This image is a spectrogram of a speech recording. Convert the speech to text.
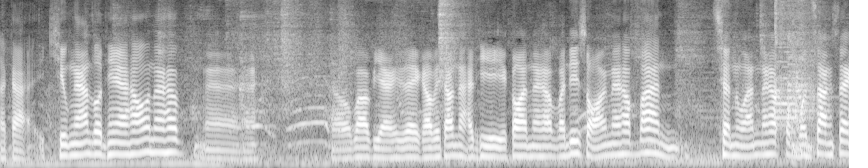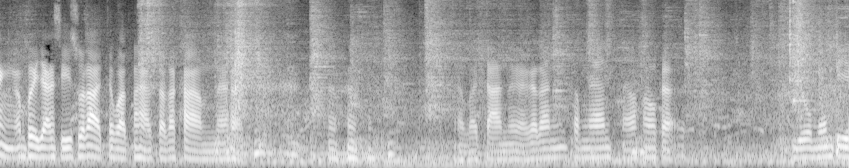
แล้วก็คิวงานรถแห่เขานะครับเราบ้าเบียร์เลยครับไปทำหน้าที่ก่อนนะครับ วันที่สองนะครับบ้านชนวนนะครับตำบลสร้างแซงอำเภอยางศรีสุราษฎร์จังหวัดมหาสารคามนะครับอาจารย์เนี่ยกำลังทำงานแล้วเขาก็อยู่มุมพี่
